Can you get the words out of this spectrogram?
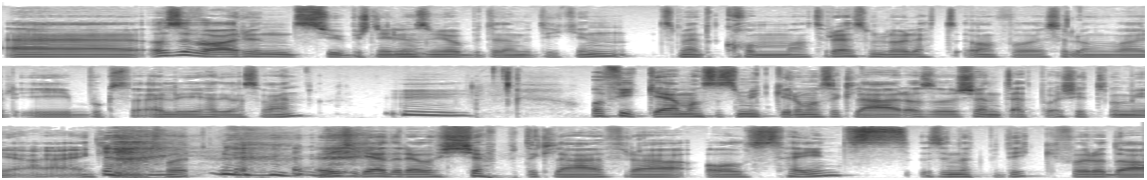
Uh, og så var hun supersnill, hun som jobbet i den butikken, som het Komma, tror jeg, som lå lett overfor salongen vår i Buksa, eller i Hedgangsveien. Mm. Og fikk jeg masse smykker og masse klær, og så skjønte jeg etterpå shit hvor mye jeg egentlig ment for. Jeg husker jeg drev og kjøpte klær fra All Saints sin nettbutikk for å da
